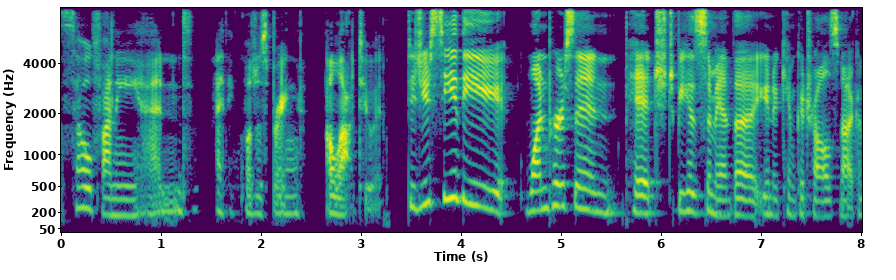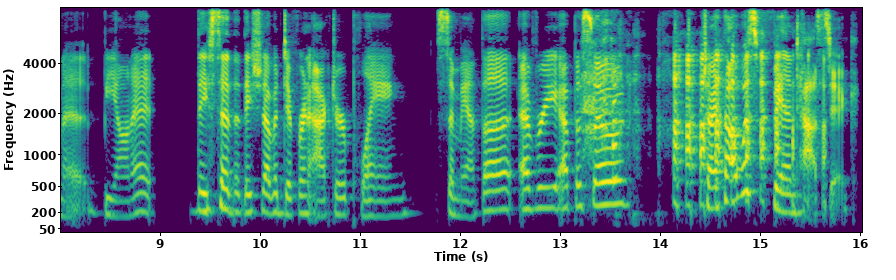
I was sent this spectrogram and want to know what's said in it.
so funny, and I think we'll just bring a lot to it. Did you see the one person pitched because Samantha, you know, Kim Cattrall is not going to be on it? They said that they should have a different actor playing Samantha every episode, which I thought was fantastic.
